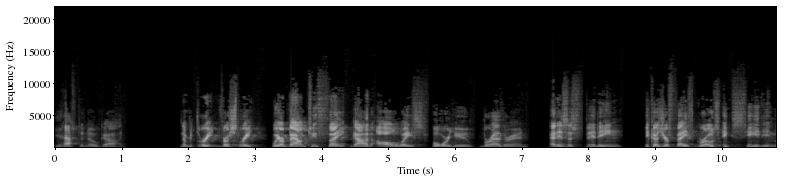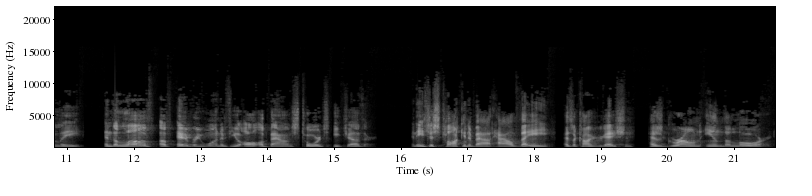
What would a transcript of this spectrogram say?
You have to know God. Number three, verse three. We are bound to thank God always for you, brethren, as is fitting, because your faith grows exceedingly, and the love of every one of you all abounds towards each other. And he's just talking about how they, as a congregation, has grown in the Lord.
